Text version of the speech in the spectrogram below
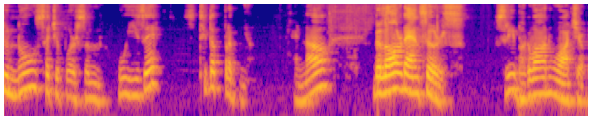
to know such a person who is a sthita prajna? And now the Lord answers. Sri Bhagavan Vacha.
